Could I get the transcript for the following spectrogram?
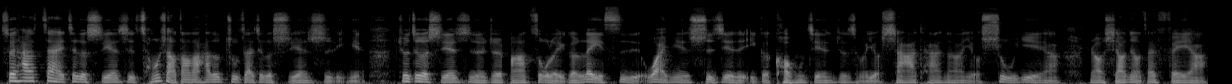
所以他在这个实验室从小到大，他都住在这个实验室里面。就这个实验室呢，就是帮他做了一个类似外面世界的一个空间，就是什么有沙滩啊，有树叶啊，然后。小鸟在飞啊，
